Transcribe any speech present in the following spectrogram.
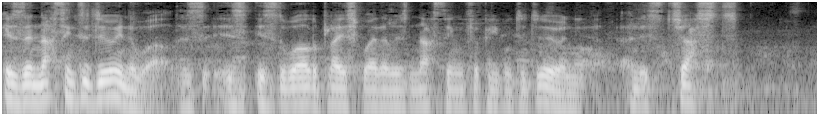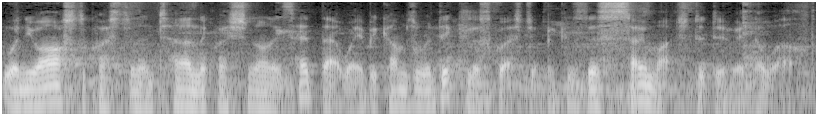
Is there nothing to do in the world? Is, is, is the world a place where there is nothing for people to do? And, and it's just when you ask the question and turn the question on its head that way, it becomes a ridiculous question because there's so much to do in the world.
